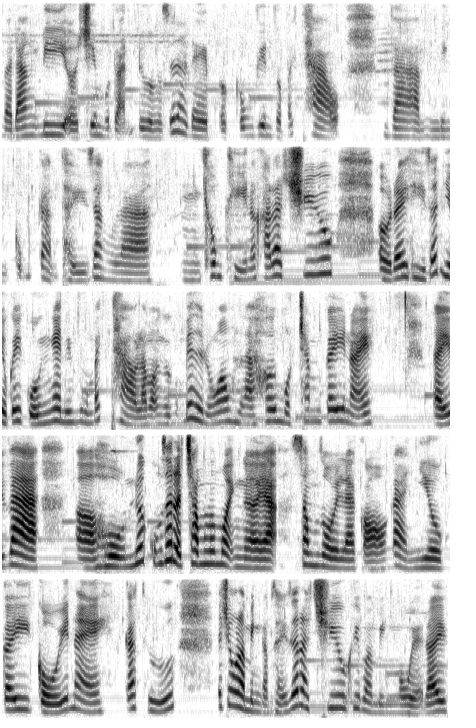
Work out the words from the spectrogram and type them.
và đang đi ở trên một đoạn đường rất là đẹp ở công viên Vườn Bách Thảo và mình cũng cảm thấy rằng là không khí nó khá là chill. Ở đây thì rất nhiều cây cối, nghe đến vùng Bách Thảo là mọi người cũng biết rồi, đúng không? Là hơn 100 cây này. Đấy, và, uh, hồ nước cũng rất là trong luôn mọi người ạ. Xong rồi là có cả nhiều cây cối này, các thứ. Nói chung là mình cảm thấy rất là chill khi mà mình ngồi ở đây.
